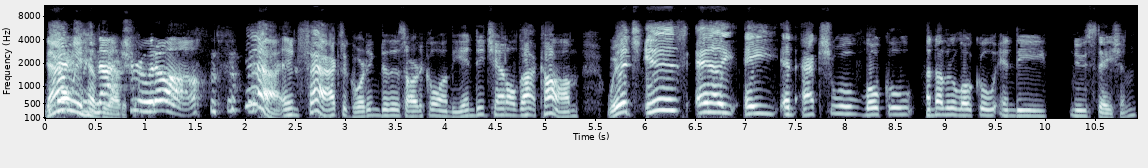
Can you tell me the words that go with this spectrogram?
now we have not true at all. Yeah, in fact, according to this article on the IndyChannel.com, which is a, a an actual local, another local indie news station,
